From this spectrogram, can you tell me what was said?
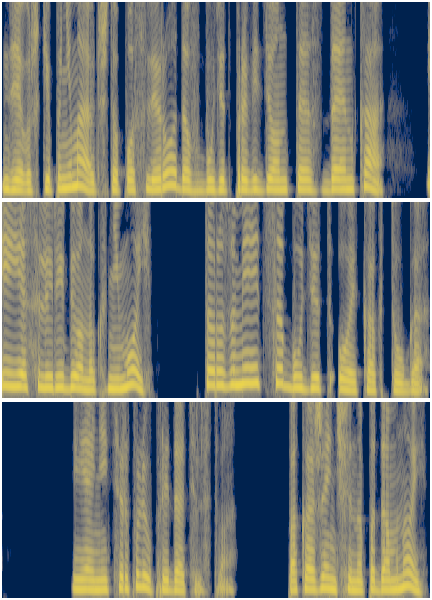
Девушки понимают, что после родов будет проведен тест ДНК — и если ребенок не мой, то, разумеется, будет ой как туго. Я не терплю предательства. Пока женщина подо мной,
